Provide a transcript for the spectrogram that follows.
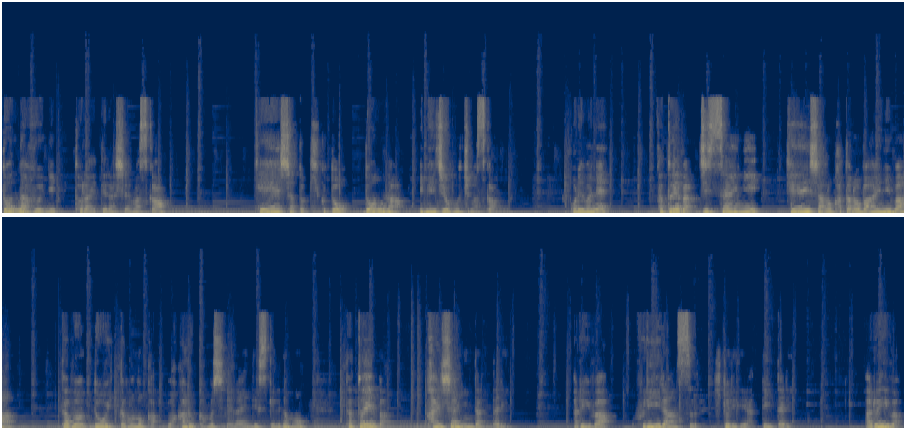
どんな風に捉えていらっしゃいますか？経営者と聞くとどんなイメージを持ちますか？これはね例えば実際に経営者の方の場合には多分どういったものかわかるかもしれないんですけれども例えば会社員だったりあるいはフリーランス1人でやっていたりあるいは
